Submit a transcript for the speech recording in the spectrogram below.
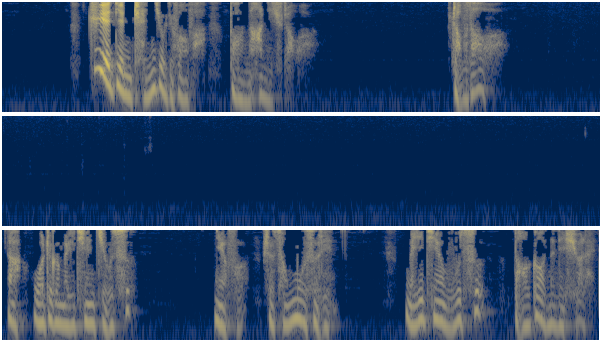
决定成就的方法，到哪里去找啊？找不到啊！啊，我这个每天九次念佛，是从穆斯林每一天五次祷告那里学来。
